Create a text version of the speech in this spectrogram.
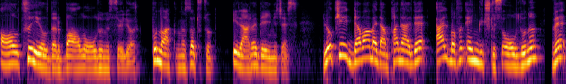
6 yıldır bağlı olduğunu söylüyor. Bunu aklınızda tutun. İleride değineceğiz. Loki devam eden panelde Elbaf'ın en güçlüsü olduğunu ve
